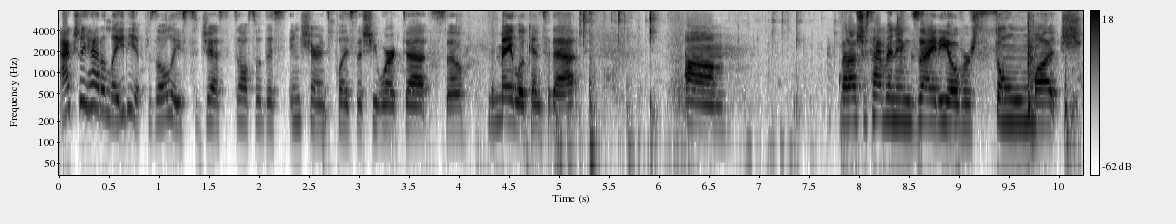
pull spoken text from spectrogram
I actually had a lady at Fazoli's suggest also this insurance place that she worked at, so may look into that. Um, but I was just having anxiety over so much.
